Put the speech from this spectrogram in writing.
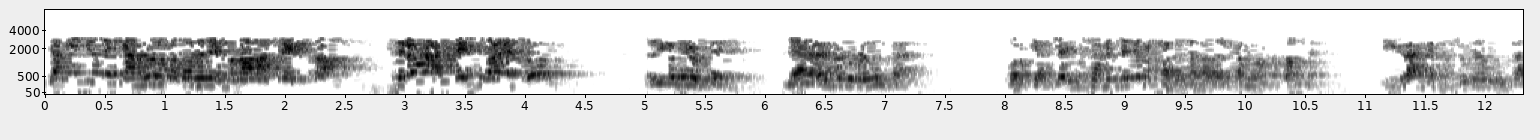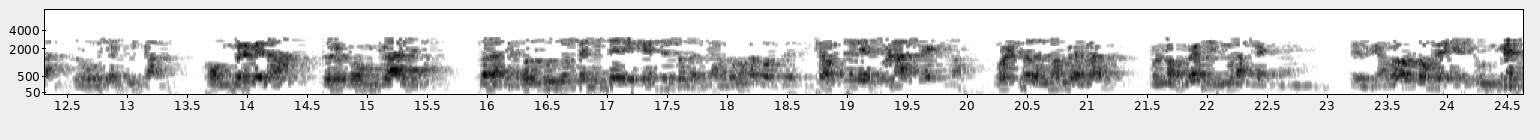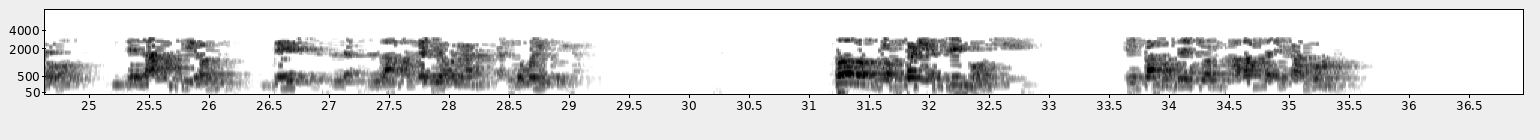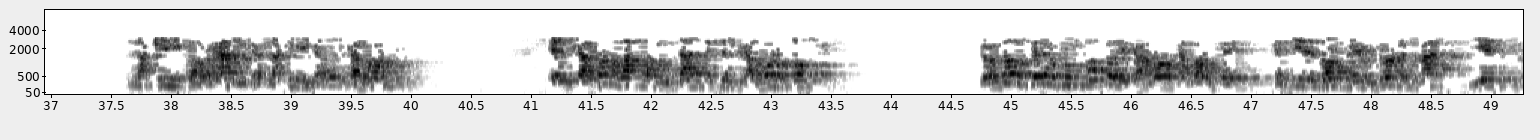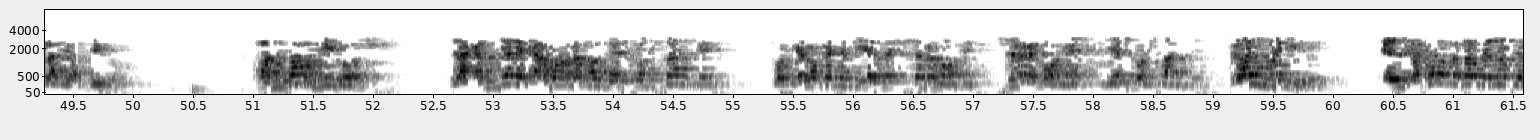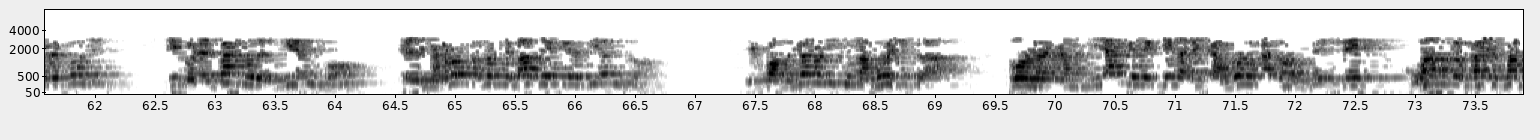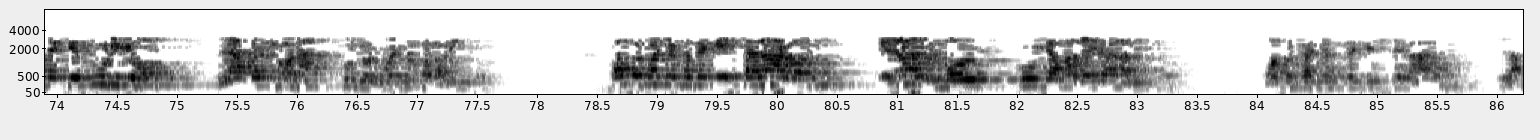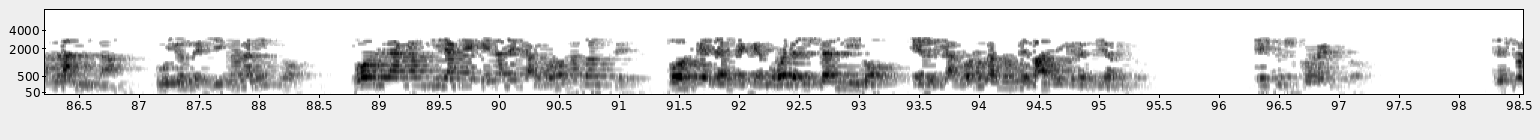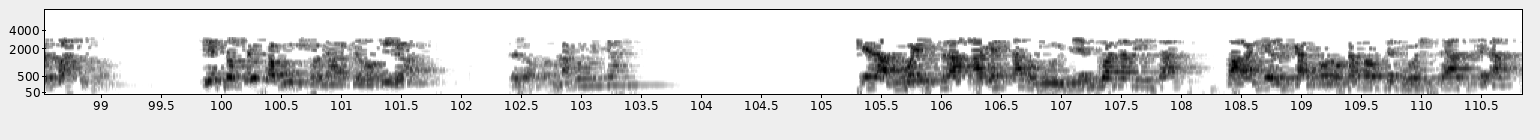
y aquello del carbono 14 le sonaba secta. ¿Será una secta eso? Le digo, mire usted, le agradezco su pregunta, porque aquí hay mucha gente que no sabe nada del carbono 14. Y gracias a su pregunta lo voy a explicar con brevedad, pero con claridad, para que todo el mundo se entere que es eso del carbono 14, que a usted es una secta, por eso del nombre raro. Pues no, no es ninguna secta. El carbono 14 es un método de datación de la, la materia orgánica, lo voy a explicar. Todos los seres vivos estamos hechos a base de carbono. La química orgánica es la química del carbono. El carbono más abundante es el carbono 12. Pero todos tenemos un poco de carbono 14 que tiene dos neutrones más y es radioactivo. Cuando estamos vivos, la cantidad de carbono 14 es constante, porque lo que se pierde se repone, se repone y es constante. Pero al morir, el carbono 14 no se repone y con el paso del tiempo, el carbono 14 va decreciendo. Y cuando yo analizo una muestra, por la cantidad que le queda de carbono 14, sé cuántos años hace que murió la persona cuyos huesos han visto. ¿Cuántos años hace que talaron el árbol cuya madera ha visto? ¿Cuántos años hace que segaron la planta cuyo tejido ha visto? Por la cantidad que queda de carbono 14. Porque desde que muere el ser vivo, el carbono 14 va decreciendo. Esto es correcto. Esto es básico. Y esto se usa mucho en la arqueología, pero con una condición. Que la muestra haya estado muy bien guardadita para que el carbono 14 no esté alterado.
